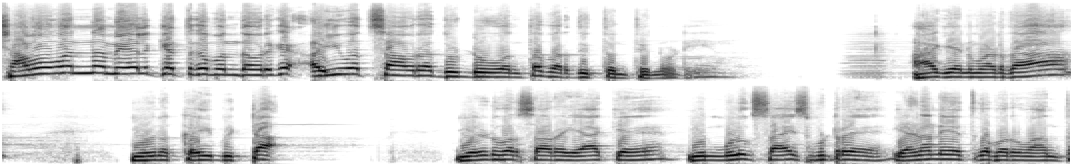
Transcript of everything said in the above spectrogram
ಶವವನ್ನ ಮೇಲೆ ಕೆತ್ಕ ಬಂದವರಿಗೆ ಐವತ್ತು ಸಾವಿರ ದುಡ್ಡು ಅಂತ ಬರ್ದಿತ್ತಂತೆ ನೋಡಿ. ಹಾಗೇನು ಮಾಡ್ದ? ಇವನು ಕೈ ಬಿಟ್ಟ. ಎರಡುವರೆ ಸಾವಿರ ಯಾಕೆ? ಇವನು ಮುಳುಗಿ ಸಾಯಿಸ್ಬಿಟ್ರೆ ಎಣನೆ ಎತ್ಕೊ ಬರುವ ಅಂತ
